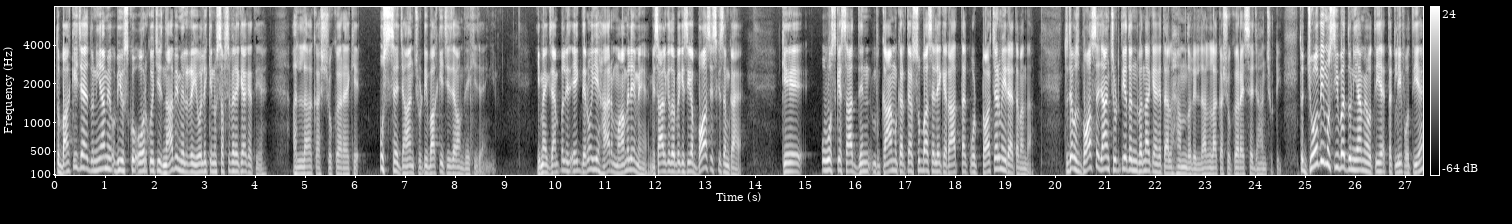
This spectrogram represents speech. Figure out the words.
تو باقی چاہے دنیا میں بھی اس کو اور کوئی چیز نہ بھی مل رہی ہو، لیکن وہ سب سے پہلے کیا کہتی ہے؟ اللہ کا شکر ہے کہ اس سے جان چھوٹی، باقی چیزیں ہم دیکھی جائیں گی۔ یہ میں اگزامپل ایک دے رہا ہوں، یہ ہر معاملے میں ہے۔ مثال کے طور پہ کسی کا باس اس قسم کا ہے کہ وہ اس کے ساتھ دن کام کرتے ہیں اور صبح سے لے کے رات تک وہ ٹارچر میں ہی رہتا ہے بندہ۔ تو جب اس باس سے جان چھٹتی ہے تو بندہ کیا کہتا ہے؟ الحمد للہ اللہ کا شکر ہے، اس سے جان چھٹی۔ تو جو بھی مصیبت دنیا میں ہوتی ہے، تکلیف ہوتی ہے،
